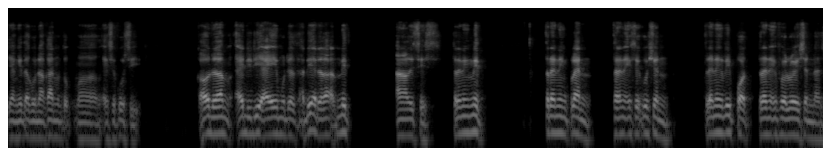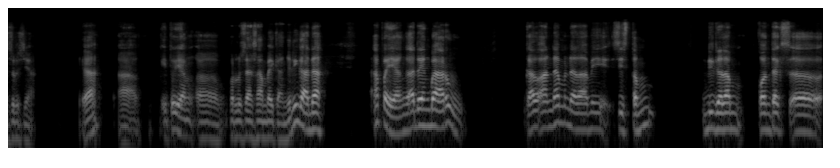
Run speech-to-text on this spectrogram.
yang kita gunakan untuk mengeksekusi. Kalau dalam IDDIA model tadi adalah need analysis, training need, training plan, training execution, training report, training evaluation dan seterusnya. Ya, nah, itu yang uh, perlu saya sampaikan. Jadi nggak ada apa ya, nggak ada yang baru. Kalau anda mendalami sistem di dalam konteks uh,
